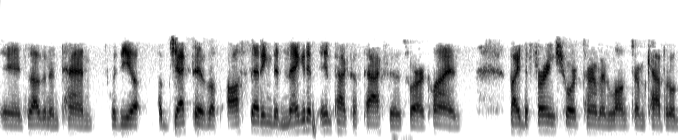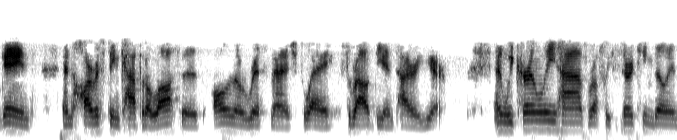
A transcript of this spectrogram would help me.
in 2010 with the uh, objective of offsetting the negative impact of taxes for our clients by deferring short-term and long-term capital gains and harvesting capital losses all in a risk managed way throughout the entire year. And we currently have roughly $13 billion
